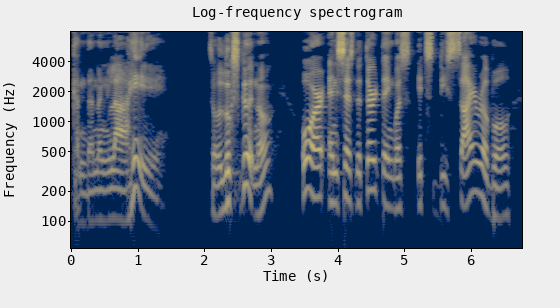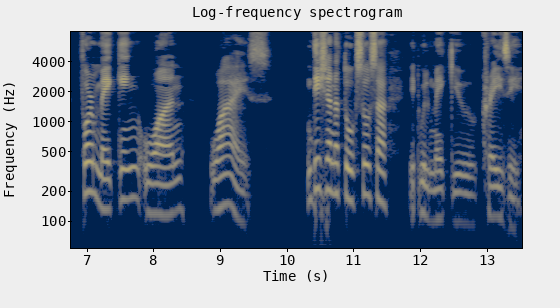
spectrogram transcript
Ganda ng lahi. So it looks good, no? Or, and he says the third thing was, it's desirable for making one wise. Hindi siya natukso sa, it will make you crazy.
